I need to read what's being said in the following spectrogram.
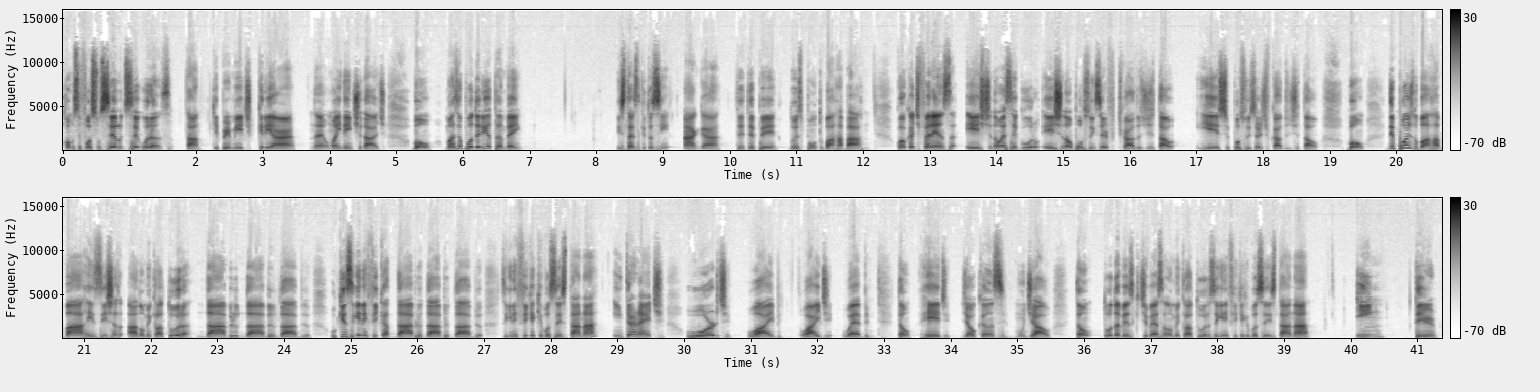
Como se fosse um selo de segurança, tá? Que permite criar né, uma identidade. Bom, mas eu poderia também está escrito assim, http dois ponto, barra, barra. Qual que é a diferença? Este não é seguro, este não possui certificado digital e este possui certificado digital. Bom, depois do barra barra existe a nomenclatura www. O que significa www? Significa que você está na internet, World Wide, Wide Web. Então, rede de alcance mundial. Então, toda vez que tiver essa nomenclatura, significa que você está na internet.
